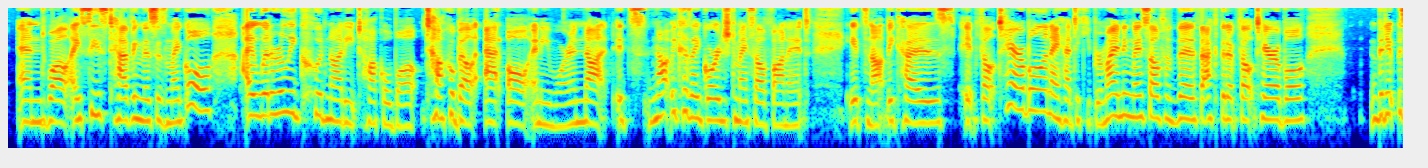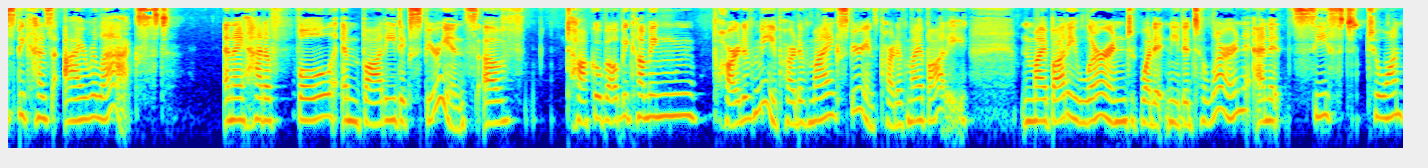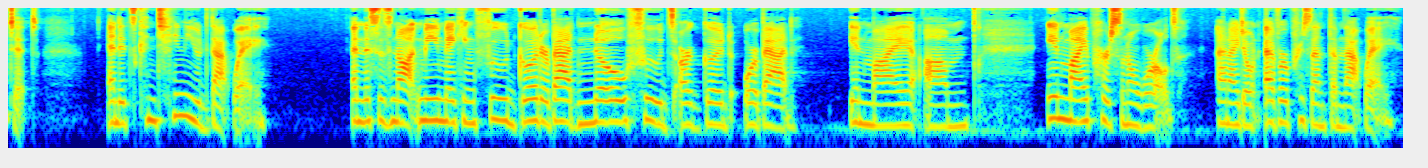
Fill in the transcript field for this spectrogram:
And while I ceased having this as my goal, I literally could not eat Taco Bell, Taco Bell at all anymore. And not, it's not because I gorged myself on it. It's not because it felt terrible and I had to keep reminding myself of the fact that it felt terrible. But it was because I relaxed and I had a full embodied experience of Taco Bell becoming part of me, part of my experience, part of my body. My body learned what it needed to learn and it ceased to want it and it's continued that way. And this is not me making food good or bad. No foods are good or bad in my um, in my personal world, and I don't ever present them that way.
